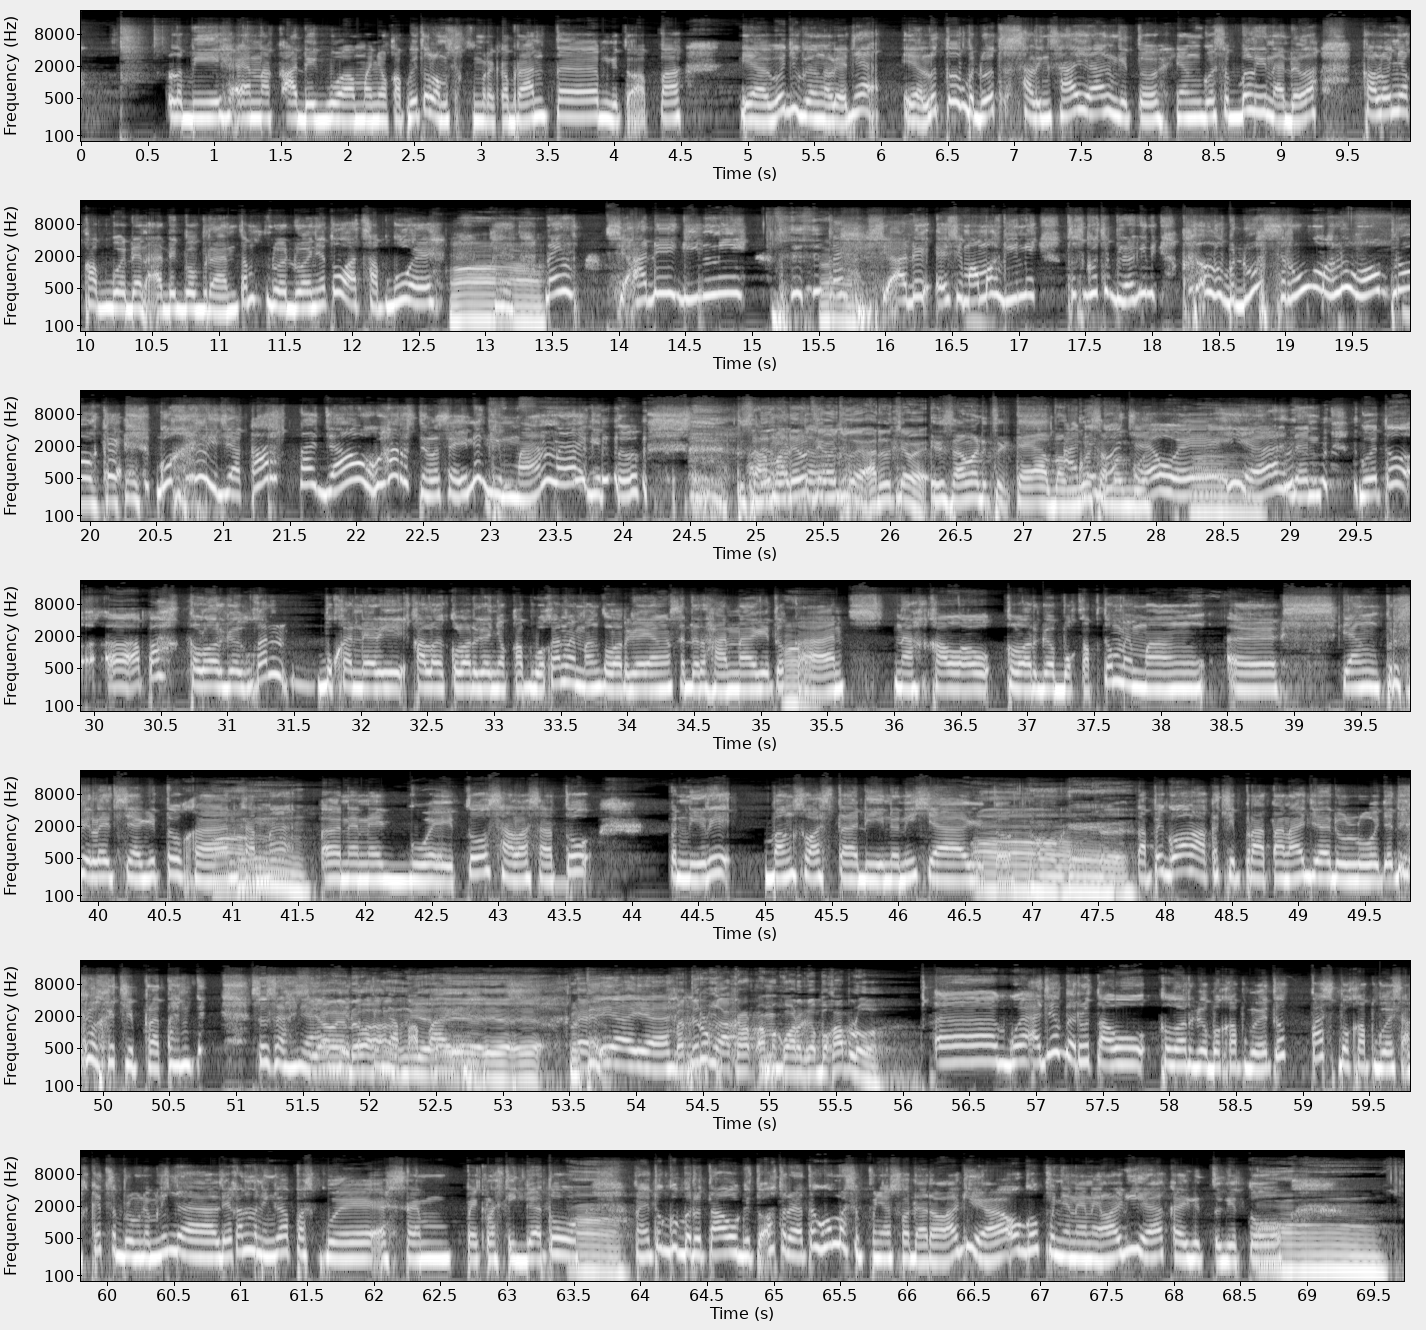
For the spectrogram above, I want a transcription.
lebih enak adik gue sama nyokap gitu loh meskipun mereka berantem gitu apa ya gue juga ngelihatnya ya lu tuh berdua tuh saling sayang gitu. Yang gue sebelin adalah kalau nyokap gue dan adik gue berantem dua-duanya tuh WhatsApp gue. Ah. kayak neng si adik gini. Teh si adik eh si mama gini. Terus gue tuh bilang gini kan lu berdua serumah lu ngobrol. Kayak gue kan di Jakarta jauh. Gue harus nyelesainnya gimana gitu. Itu Sama ada lu cewek juga? Ya? Ada lu cewek? Itu sama di kayak abang gue sama gue gue. cewek iya. Dan gue tuh eh, apa keluarga gue kan bukan dari kalau keluarga nyokap gue kan memang keluarga yang sederhana gitu kan nah kalau keluarga bokap tuh memang eh, yang privilege-nya gitu kan karena eh, nenek gue itu salah satu pendiri bank swasta di Indonesia gitu Oh, Oke. tapi gue nggak kecipratan aja dulu jadi gue kecipratan susahnya Sialnya aja tapi doang. nggak apa-apa Iya, ya. iya, iya, iya. Eh, iya iya Berarti lu gak akrab sama keluarga bokap lu? Eh, gue aja baru tahu keluarga bokap gue itu pas bokap gue sakit sebelum dia meninggal. Dia kan meninggal pas gue SMP kelas 3 tuh. Oh. Nah itu gue baru tahu gitu. Oh ternyata gue masih punya saudara lagi ya. Oh gue punya nenek lagi ya kayak gitu-gitu. Oh.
